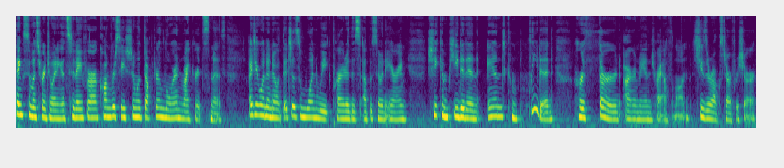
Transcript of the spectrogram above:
Thanks so much for joining us today for our conversation with Dr. Lauren Reichart Smith. I do want to note that just one week prior to this episode airing, she competed in and completed her third Ironman triathlon. She's a rock star for sure.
